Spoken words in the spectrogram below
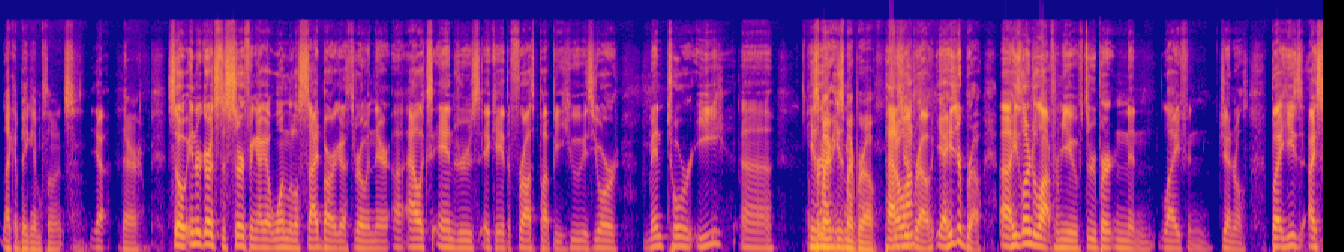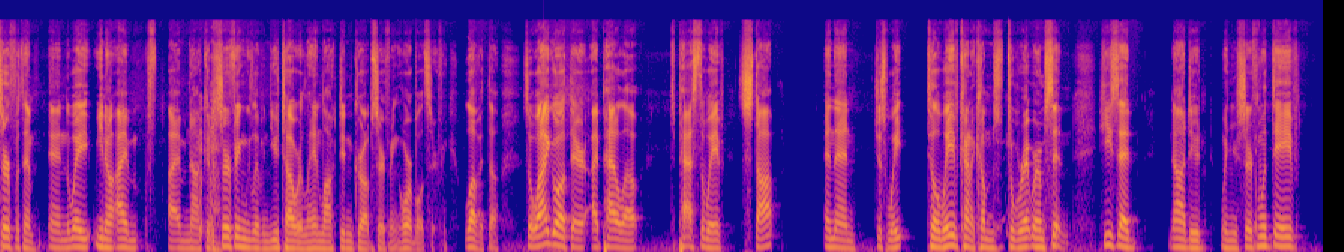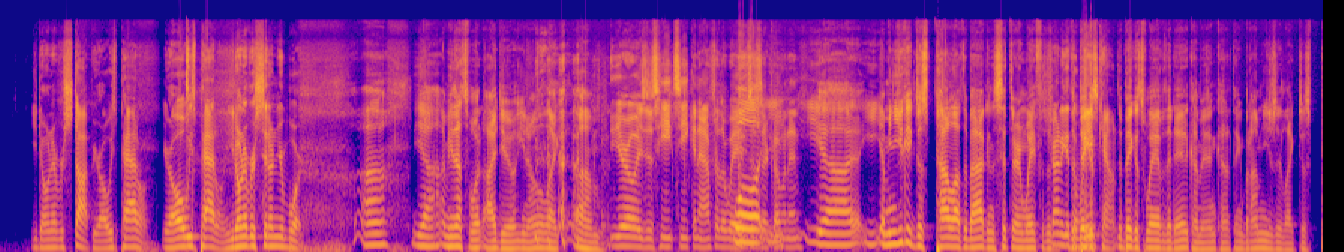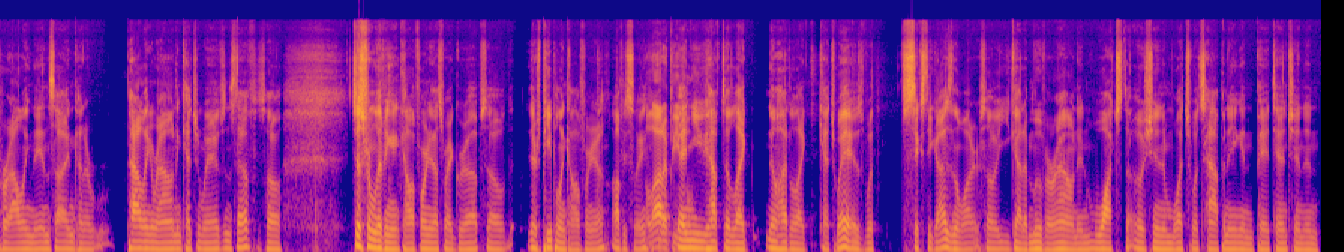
like a big influence Yeah. there. So in regards to surfing, I got one little sidebar I got to throw in there. Uh, Alex Andrews, aka the Froth Puppy, who is your mentoree. Uh, He's my, he's my bro. He's your Padawan? bro. Yeah, he's your bro. Uh, he's learned a lot from you through Burton and life in general. But he's I surf with him, and the way you know I'm I'm not good at surfing. We live in Utah. We're landlocked. Didn't grow up surfing. Horrible at surfing. Love it though. So when I go out there, I paddle out to pass the wave, stop, and then just wait till a wave kind of comes to right where I'm sitting. He said, "Nah, dude. When you're surfing with Dave." You don't ever stop. You're always paddling. You're always paddling. You don't ever sit on your board. Uh, yeah. I mean, that's what I do, you know, like, um, You're always just heat seeking after the waves as they're coming in. Yeah, I mean, you could just paddle out the back and sit there and wait for the Trying to get the, the wave biggest, count. the biggest wave of the day to come in, kind of thing. But I'm usually like just prowling the inside and kind of paddling around and catching waves and stuff. So, just from living in California, that's where I grew up. So th- there's people in California, obviously, A lot of people. and you have to like know how to like catch waves with 60 guys in the water. So you got to move around and watch the ocean and watch what's happening and pay attention and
